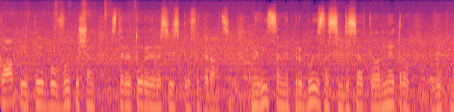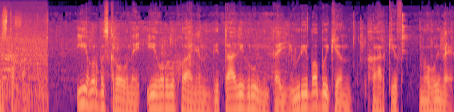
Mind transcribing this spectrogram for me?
КАП, який був випущений з території Російської Федерації на відстані приблизно 70 кілометрів від міста Харкова. Ігор Безкровний, Ігор Луханін, Віталій Грунін та Юрій Бабикін. Харків. Новини.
